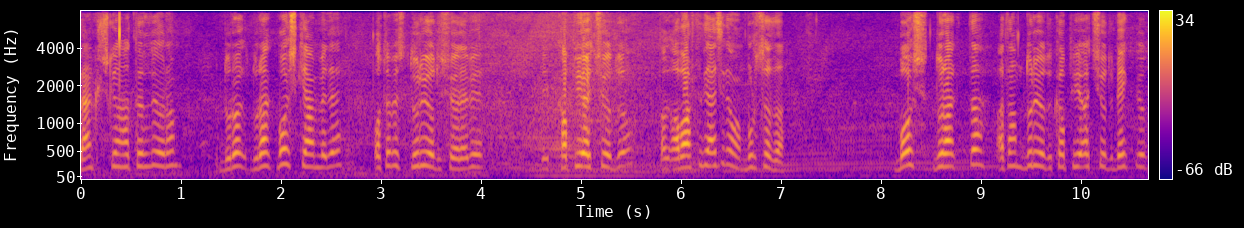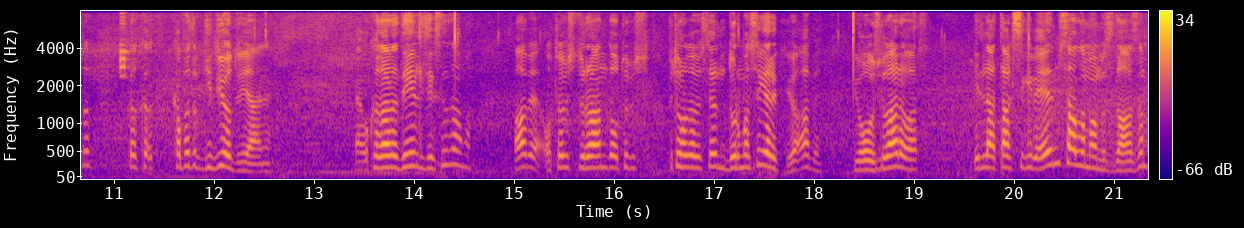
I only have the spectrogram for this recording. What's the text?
ben küçükken hatırlıyorum. Durak, durak boşken bile otobüs duruyordu şöyle bir, bir kapıyı açıyordu. Bak abartı gelecek ama Bursa'da boş durakta adam duruyordu, kapıyı açıyordu, bekliyordu. ka- ka- kapatıp gidiyordu yani. Yani o kadar da değil diyeceksiniz ama abi otobüs durağında otobüs bütün otobüslerin durması gerekiyor abi. Yolcular var. İlla taksi gibi el mi sallamamız lazım?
